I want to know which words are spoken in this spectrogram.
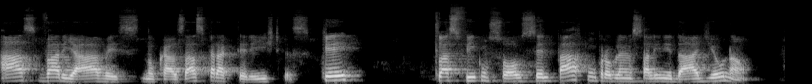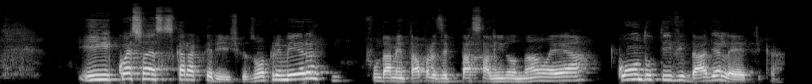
as variáveis, no caso, as características que classificam o solo se ele está com problema de salinidade ou não. E quais são essas características? Uma primeira, fundamental para dizer que está salino ou não, é a condutividade elétrica.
